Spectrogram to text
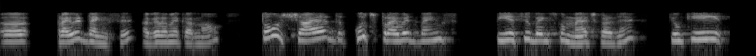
प्राइवेट बैंक से, अगर हमें करना हो तो शायद कुछ प्राइवेट बैंक्स पीएसयू बैंक्स को मैच कर जाएँ, क्योंकि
